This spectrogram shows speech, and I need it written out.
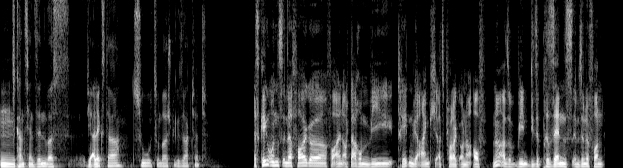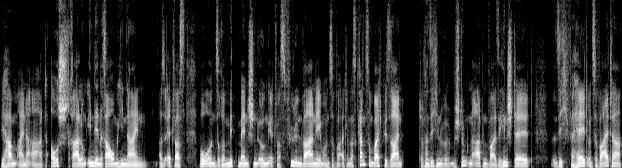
Hm, Kannst du dir einen Sinn, was die Alex dazu zum Beispiel gesagt hat? Es ging uns in der Folge vor allem auch darum, wie treten wir eigentlich als Product Owner auf. Ne? Also wie diese Präsenz im Sinne von, wir haben eine Art Ausstrahlung in den Raum hinein. Also etwas, wo unsere Mitmenschen irgendetwas fühlen, wahrnehmen und so weiter. Und das kann zum Beispiel sein, dass man sich in einer bestimmten Art und Weise hinstellt, sich verhält und so weiter,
